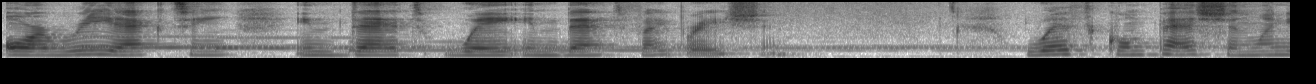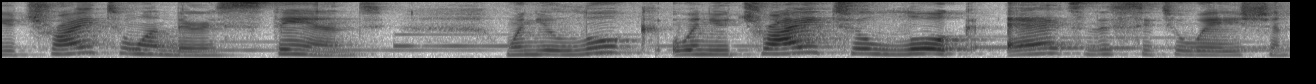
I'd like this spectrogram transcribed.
or reacting in that way in that vibration? With compassion when you try to understand when you look when you try to look at the situation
